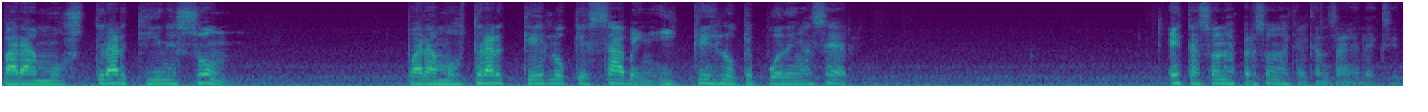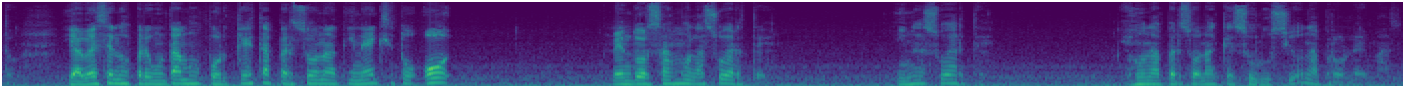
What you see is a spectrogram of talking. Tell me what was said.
para mostrar quiénes son, para mostrar qué es lo que saben y qué es lo que pueden hacer. Estas son las personas que alcanzan el éxito. Y a veces nos preguntamos por qué esta persona tiene éxito o le endorsamos la suerte. Y no es suerte. Es una persona que soluciona problemas.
